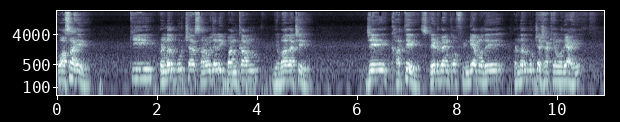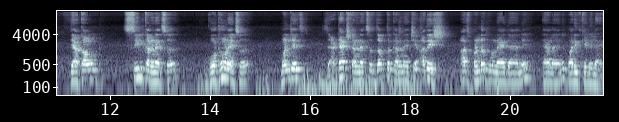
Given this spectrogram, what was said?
तो असा आहे की पंढरपूरच्या सार्वजनिक बांधकाम विभागाचे जे खाते स्टेट बँक ऑफ इंडियामध्ये पंढरपूरच्या शाखेमध्ये आहे ते अकाउंट सील करण्याचं गोठवण्याचं म्हणजेच अटॅच करण्याचं जप्त करण्याचे आदेश आज पंढरपूर न्यायालयाने न्यायालयाने पारित केलेले आहेत.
